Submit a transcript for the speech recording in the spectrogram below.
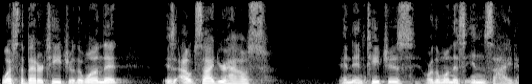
what's the better teacher? The one that is outside your house and, and teaches, or the one that's inside?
